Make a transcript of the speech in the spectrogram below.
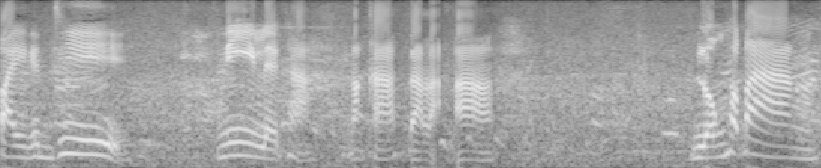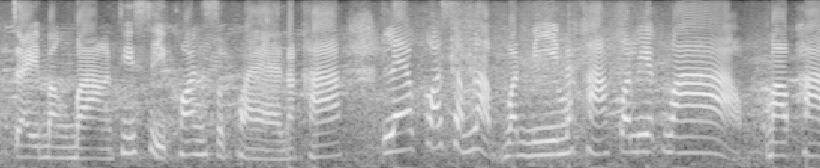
ไปกันที่นี่เลยค่ะนะคะตลาดอา หลวงพระบางใจบางๆที่ซีคอนสแควร์นะคะ แล้วก็สำหรับวันนี้นะคะก็เรียกว่ามาพา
